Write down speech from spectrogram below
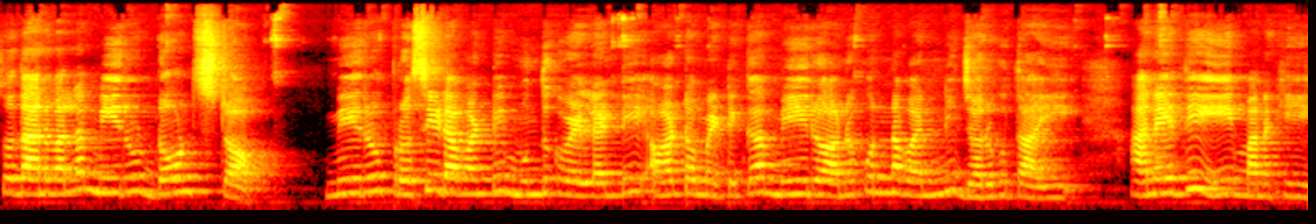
సో దానివల్ల మీరు డోంట్ స్టాప్. మీరు ప్రొసీడ్ అవ్వండి ముందుకు వెళ్ళండి ఆటోమేటిక్గా మీరు అనుకున్నవన్నీ జరుగుతాయి అనేది మనకి ఈ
